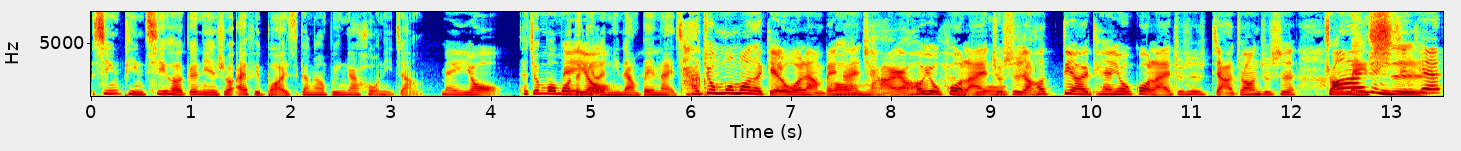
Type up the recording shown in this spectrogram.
心平气和跟你说艾菲不好意思，刚刚不应该吼你这样，没有。他就默默的给了你两杯奶茶，他就默默的给了我两杯奶茶，oh、然后又过来就是，然后第二天又过来就是假装就是装没事，哦、你今天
